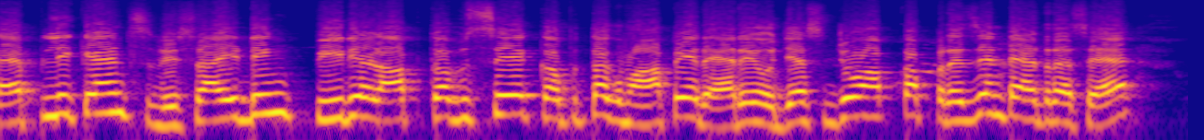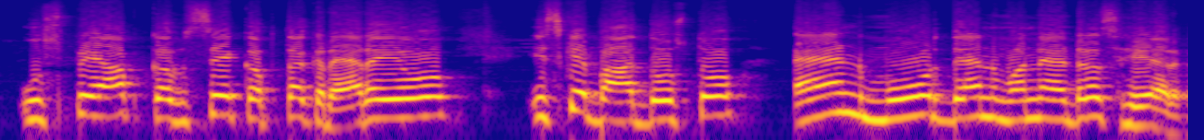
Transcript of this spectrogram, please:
applicants residing period आप कब से कब तक वहाँ पे रह रहे हो? जैसे जो आपका प्रेजेंट एड्रेस है, उस पे आप कब से कब तक रह रहे हो? इसके बाद दोस्तों and more than one address here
